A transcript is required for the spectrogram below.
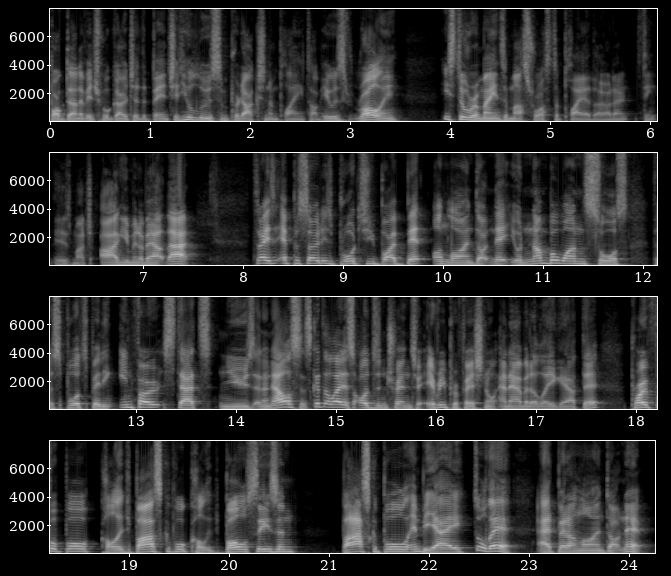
Bogdanovic will go to the bench and he'll lose some production and playing time. He was rolling. He still remains a must roster player, though. I don't think there's much argument about that. Today's episode is brought to you by betonline.net, your number one source for sports betting info, stats, news, and analysis. Get the latest odds and trends for every professional and amateur league out there pro football, college basketball, college bowl season, basketball, NBA. It's all there at betonline.net.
